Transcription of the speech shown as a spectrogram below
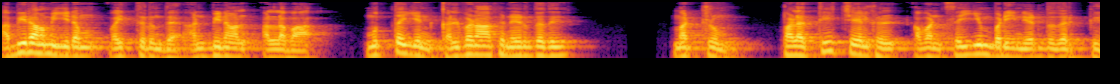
அபிராமியிடம் வைத்திருந்த அன்பினால் அல்லவா முத்தையன் கல்வனாக நேர்ந்தது? மற்றும் பல தீச்செயல்கள் அவன் செய்யும்படி நேர்ந்ததற்கு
